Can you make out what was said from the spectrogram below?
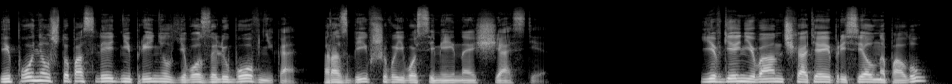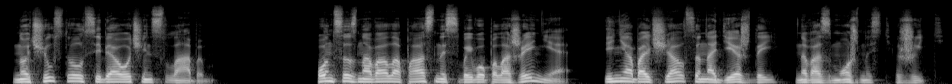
и понял, что последний принял его за любовника, разбившего его семейное счастье. Евгений Иванович, хотя и присел на полу, но чувствовал себя очень слабым. Он сознавал опасность своего положения и не обольщался надеждой на возможность жить.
